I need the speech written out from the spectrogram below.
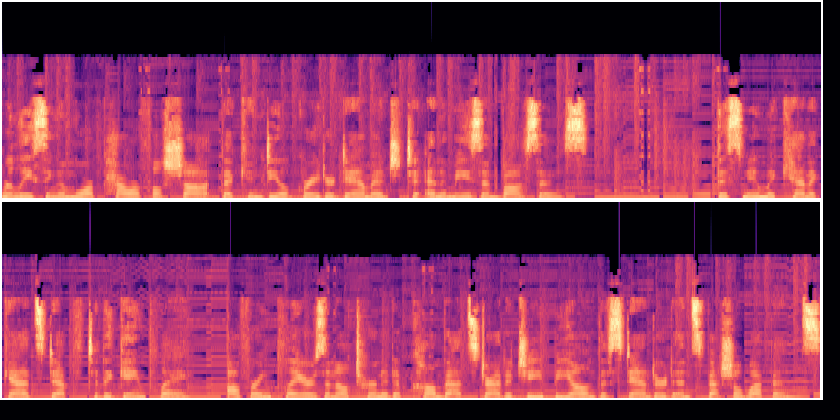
releasing a more powerful shot that can deal greater damage to enemies and bosses. This new mechanic adds depth to the gameplay, offering players an alternative combat strategy beyond the standard and special weapons.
